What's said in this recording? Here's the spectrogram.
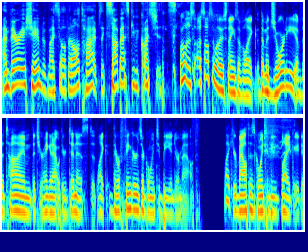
I'm very ashamed of myself at all times. Like, stop asking me questions. Well, it's, it's also one of those things of like the majority of the time that you're hanging out with your dentist, like their fingers are going to be in your mouth. Like your mouth is going to be like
